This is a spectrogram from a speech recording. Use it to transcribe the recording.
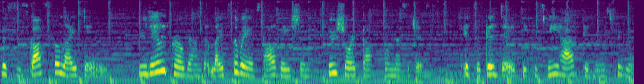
This is Gospel Light Daily, your daily program that lights the way of salvation through short gospel messages. It's a good day because we have good news for you.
